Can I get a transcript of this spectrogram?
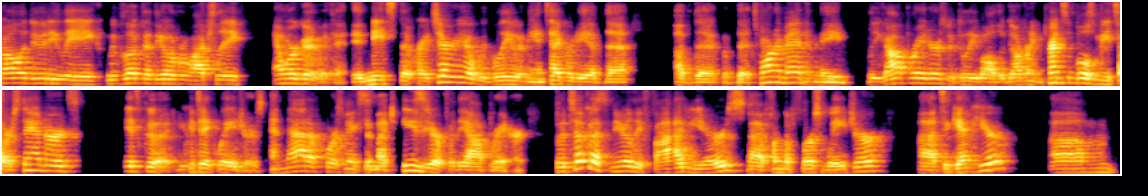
Call of Duty League, we've looked at the Overwatch League, and we're good with it. It meets the criteria. We believe in the integrity of the of the of the tournament and the league operators. We believe all the governing principles meets our standards. It's good. You can take wagers, and that, of course, makes it much easier for the operator. So it took us nearly five years uh, from the first wager uh, to get here. Um,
